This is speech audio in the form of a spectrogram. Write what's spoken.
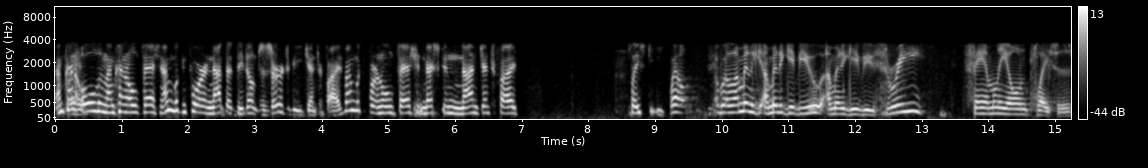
I'm kind of old and I'm kind of old fashioned. I'm looking for not that they don't deserve to be gentrified, but I'm looking for an old fashioned Mexican, non gentrified place to eat. Well, well, I'm going to I'm going to give you I'm going to give you three family-owned places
